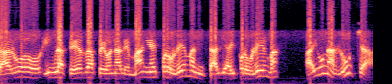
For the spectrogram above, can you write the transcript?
salvo Inglaterra, pero en Alemania hay problemas, en Italia hay problemas, hay una lucha,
